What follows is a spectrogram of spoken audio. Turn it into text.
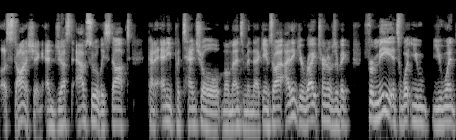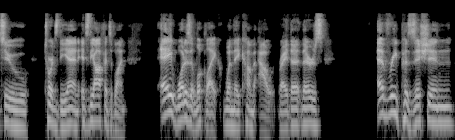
astonishing and just absolutely stopped kind of any potential momentum in that game. So I, I think you're right. Turnovers are big. For me, it's what you you went to towards the end. It's the offensive line. A, what does it look like when they come out? Right there, there's every position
